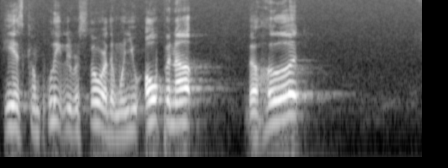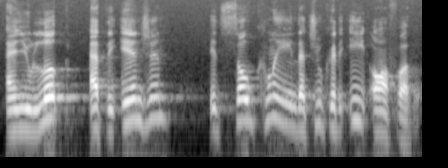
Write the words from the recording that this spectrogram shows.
He has completely restored them. When you open up the hood and you look at the engine, it's so clean that you could eat off of it.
